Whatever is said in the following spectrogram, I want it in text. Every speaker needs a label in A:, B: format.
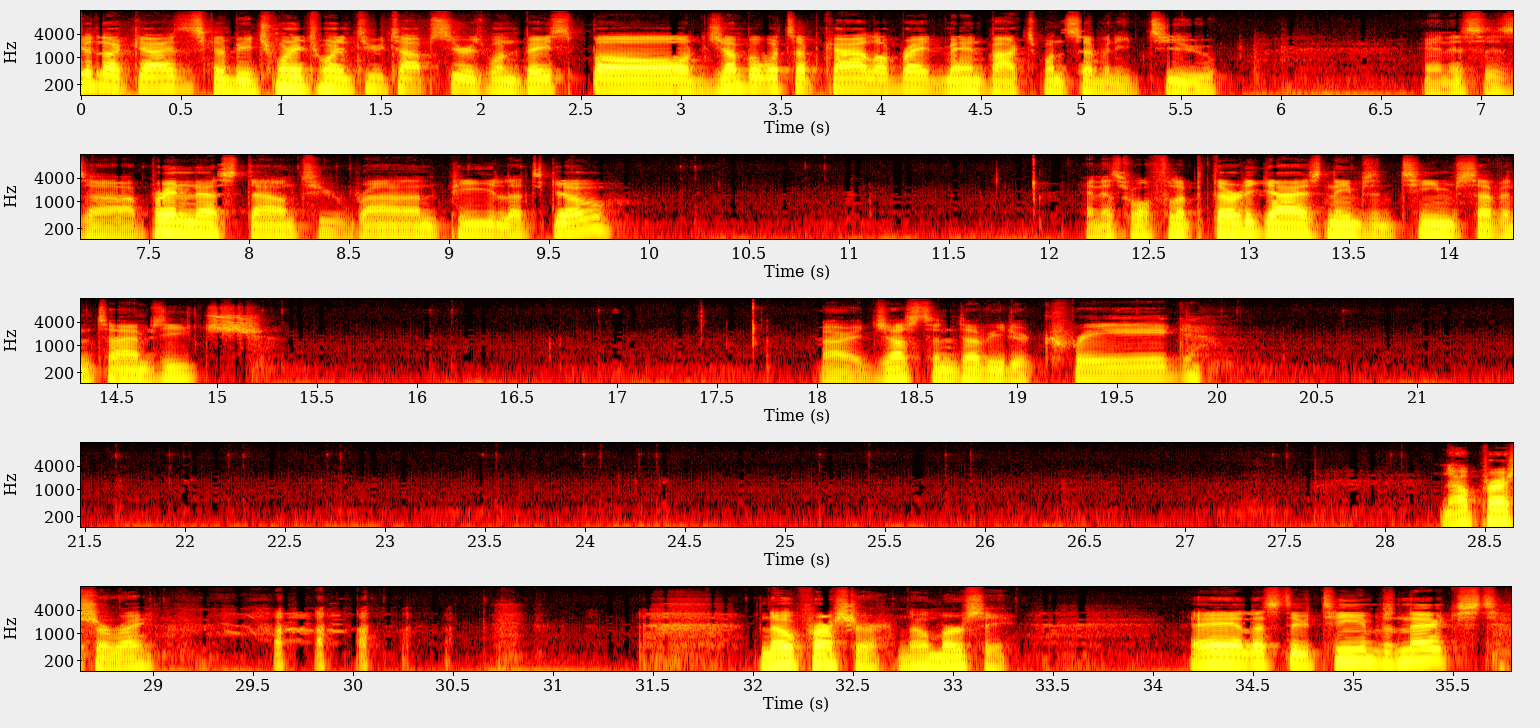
A: good luck, guys. It's going to be 2022 Topps Series 1 Baseball. Jumbo, what's up, Kyle? Right, man. Box 172. And this is uh, Brandon S. down to Ron P. Let's go. And this will flip 30 guys, names and teams seven times each. All right, Justin W. to Craig. No pressure, right? no pressure, no mercy. Hey, let's do teams next.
